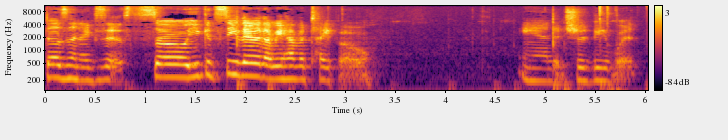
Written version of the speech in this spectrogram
doesn't exist. So you can see there that we have a typo and it should be width.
